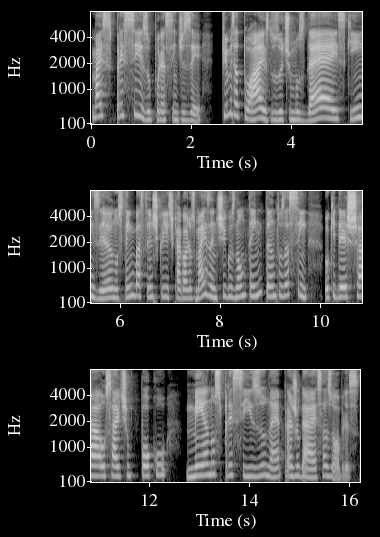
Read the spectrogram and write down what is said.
mais preciso, por assim dizer. Filmes atuais dos últimos 10, 15 anos têm bastante crítica, agora os mais antigos não têm tantos assim, o que deixa o site um pouco menos preciso, né, para julgar essas obras.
